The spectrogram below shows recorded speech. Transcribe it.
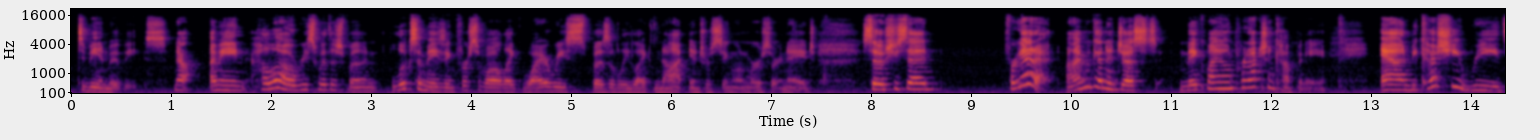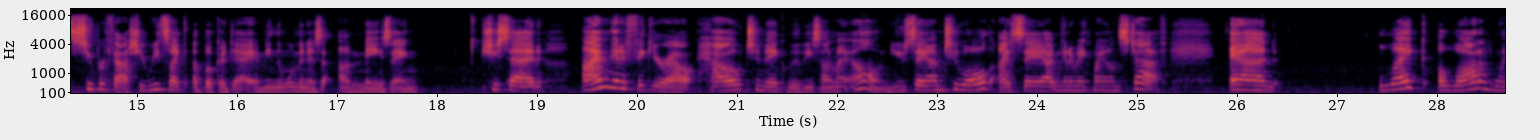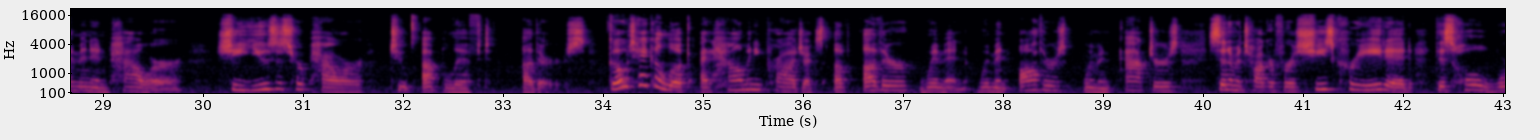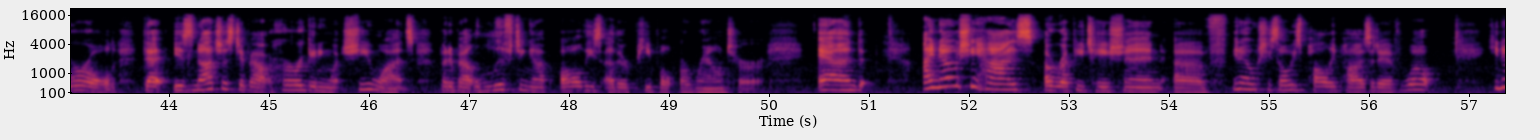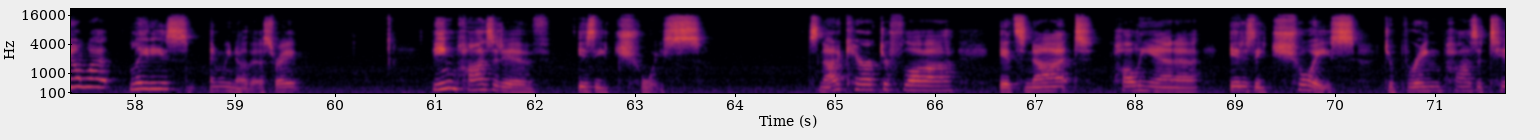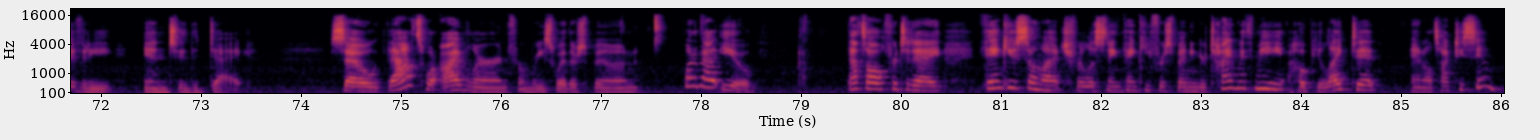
to be in movies. Now, I mean, hello, Reese Witherspoon looks amazing. First of all, like, why are we supposedly like not interesting when we're a certain age? So she said, forget it. I'm going to just make my own production company. And because she reads super fast, she reads like a book a day. I mean, the woman is amazing. She said, I'm going to figure out how to make movies on my own. You say I'm too old, I say I'm going to make my own stuff. And like a lot of women in power, she uses her power to uplift others. Go take a look at how many projects of other women, women authors, women actors, cinematographers, she's created this whole world that is not just about her getting what she wants, but about lifting up all these other people around her. And I know she has a reputation of, you know, she's always poly positive. Well, you know what, ladies, and we know this, right? Being positive is a choice. It's not a character flaw, it's not Pollyanna, it is a choice to bring positivity into the day. So that's what I've learned from Reese Witherspoon. What about you? That's all for today. Thank you so much for listening. Thank you for spending your time with me. I hope you liked it, and I'll talk to you soon.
